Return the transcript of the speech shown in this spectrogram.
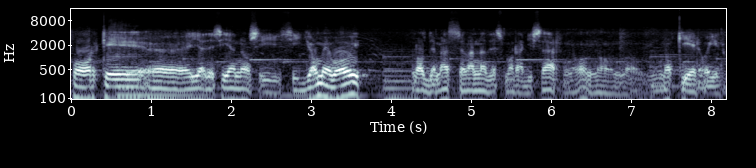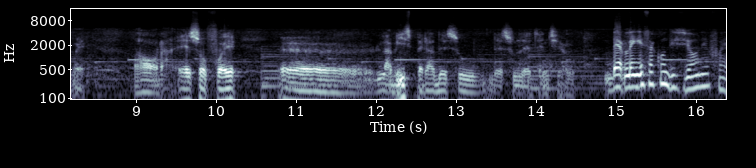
porque eh, ella decía, no, si, si yo me voy, los demás se van a desmoralizar, no, no, no, no quiero irme. Ahora, eso fue eh, la víspera de su, de su detención. Verla en esas condiciones fue,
